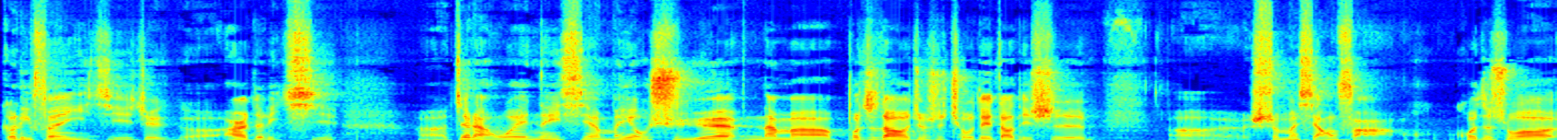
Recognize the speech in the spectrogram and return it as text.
格里芬以及这个阿尔德里奇，呃，这两位内线没有续约，那么不知道就是球队到底是呃什么想法，或者说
